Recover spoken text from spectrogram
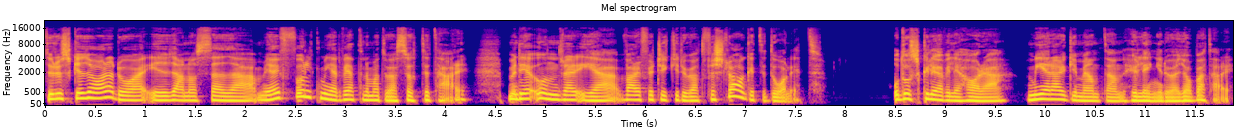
Det du ska göra då är gärna att säga, men jag är fullt medveten om att du har suttit här. Men det jag undrar är, varför tycker du att förslaget är dåligt? Och då skulle jag vilja höra mer argument än hur länge du har jobbat här.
